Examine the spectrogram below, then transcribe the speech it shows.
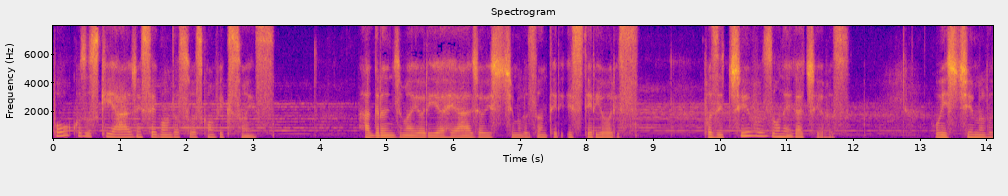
poucos os que agem segundo as suas convicções. A grande maioria reage aos estímulos exteriores, positivos ou negativos. O estímulo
